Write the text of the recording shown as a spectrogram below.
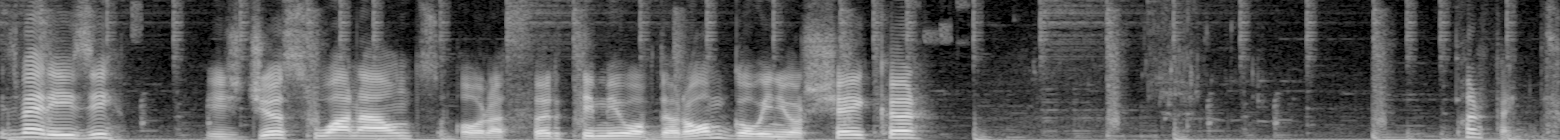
it's very easy. It's just one ounce or a 30 ml of the rum, go in your shaker. Perfect.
